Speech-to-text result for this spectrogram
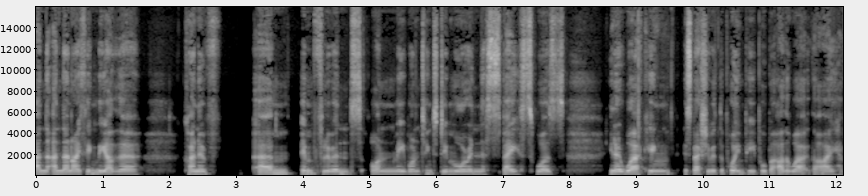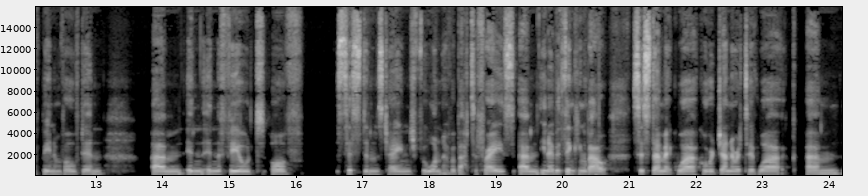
and and then I think the other kind of um, influence on me wanting to do more in this space was, you know, working especially with the point people, but other work that I have been involved in um, in in the field of systems change for want of a better phrase um you know but thinking about systemic work or regenerative work um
